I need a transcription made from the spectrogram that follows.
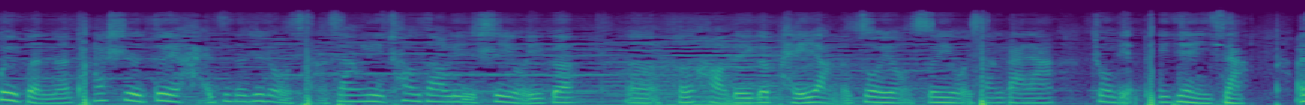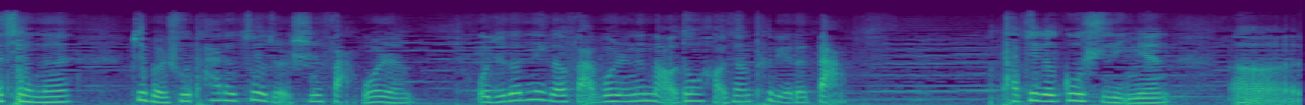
绘本呢，它是对孩子的这种想象力、创造力是有一个呃很好的一个培养的作用，所以我向大家重点推荐一下。而且呢，这本书它的作者是法国人，我觉得那个法国人的脑洞好像特别的大。他这个故事里面，呃，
